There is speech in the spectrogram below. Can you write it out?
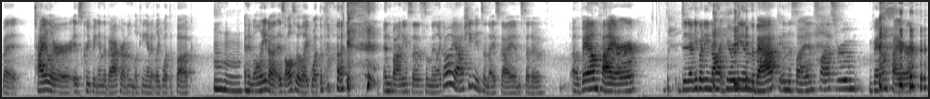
but Tyler is creeping in the background and looking at it like what the fuck. Mm-hmm. And Elena is also like, what the fuck? and Bonnie says something like, oh yeah, she needs a nice guy instead of a vampire. Did anybody not hear me in the back in the science classroom? Vampire.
